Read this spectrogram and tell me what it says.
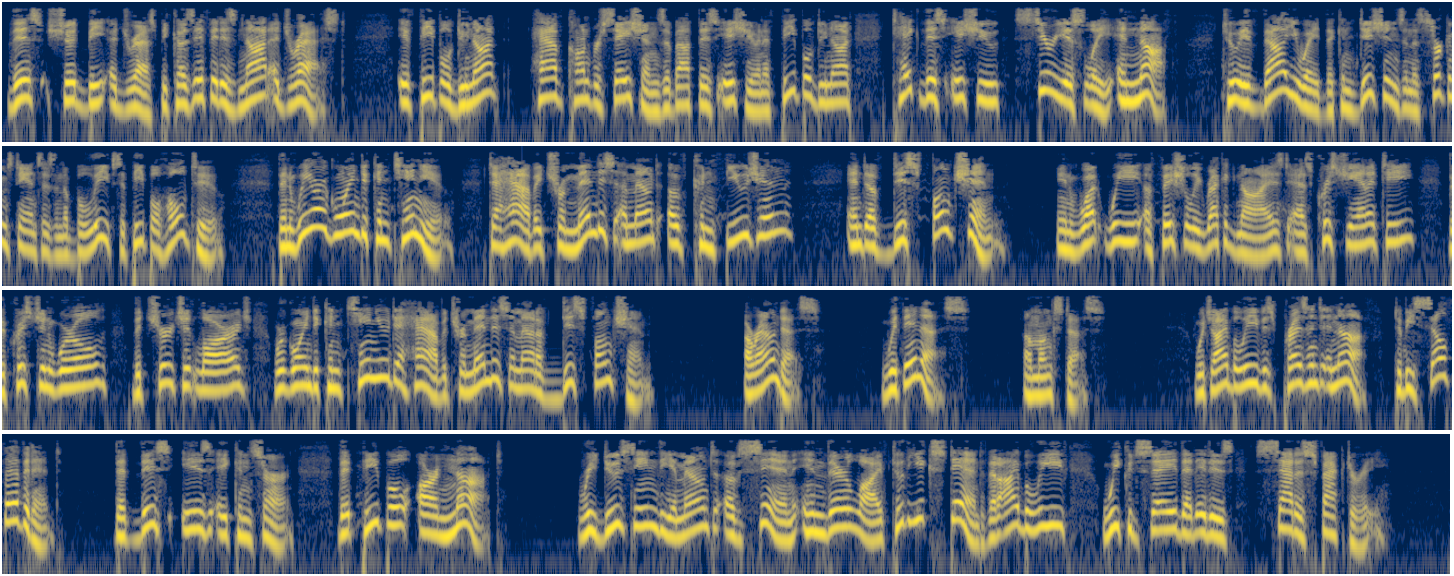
This should be addressed because if it is not addressed, if people do not have conversations about this issue and if people do not take this issue seriously enough to evaluate the conditions and the circumstances and the beliefs that people hold to, then we are going to continue to have a tremendous amount of confusion and of dysfunction in what we officially recognized as Christianity, the Christian world, the church at large, we're going to continue to have a tremendous amount of dysfunction around us, within us, amongst us, which I believe is present enough to be self-evident that this is a concern, that people are not reducing the amount of sin in their life to the extent that I believe we could say that it is satisfactory.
